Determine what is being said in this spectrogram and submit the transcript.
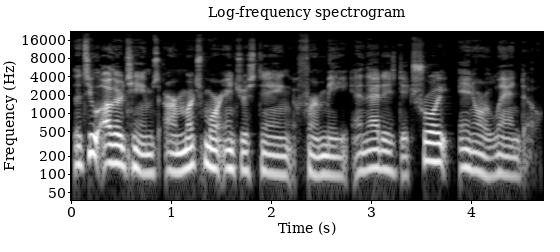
The two other teams are much more interesting for me, and that is Detroit and Orlando.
